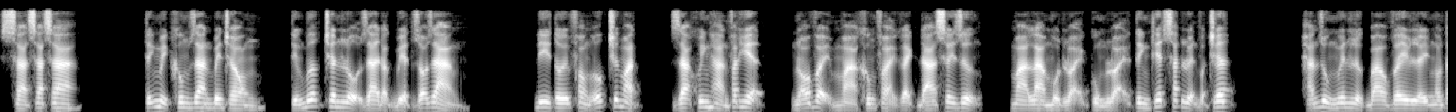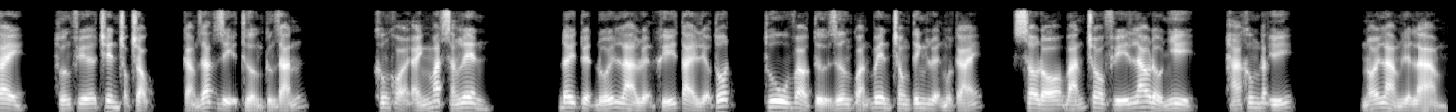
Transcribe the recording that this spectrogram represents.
xa xa xa. Tĩnh mịch không gian bên trong, tiếng bước chân lộ ra đặc biệt rõ ràng. Đi tới phòng ốc trước mặt dạ khuynh hàn phát hiện, nó vậy mà không phải gạch đá xây dựng, mà là một loại cùng loại tinh thiết sát luyện vật chất. Hắn dùng nguyên lực bao vây lấy ngón tay, hướng phía trên chọc chọc, cảm giác dị thường cứng rắn. Không khỏi ánh mắt sáng lên. Đây tuyệt đối là luyện khí tài liệu tốt, thu vào tử dương quán bên trong tinh luyện một cái, sau đó bán cho phí lao đầu nhi, há không đắc ý. Nói làm liền làm.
